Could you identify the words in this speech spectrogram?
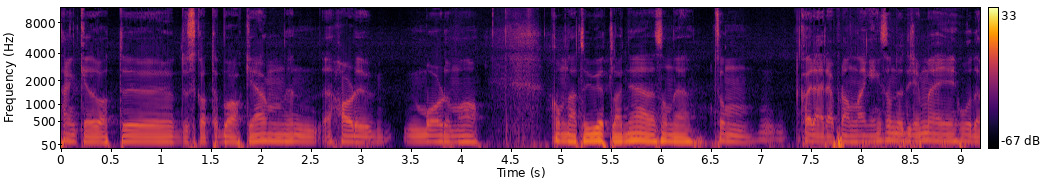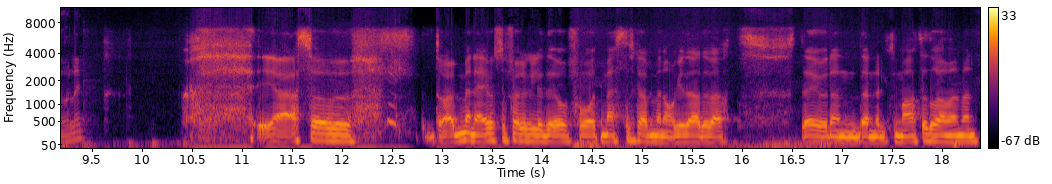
Tenker du at du, du skal tilbake igjen? Har du mål om å komme deg til utlandet? Er det sånne, sånn karriereplanlegging som du driver med i hodet, eller? Ja, altså Drømmen er jo selvfølgelig det å få et mesterskap med Norge. Det hadde vært Det er jo den, den ultimate drømmen. Men,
